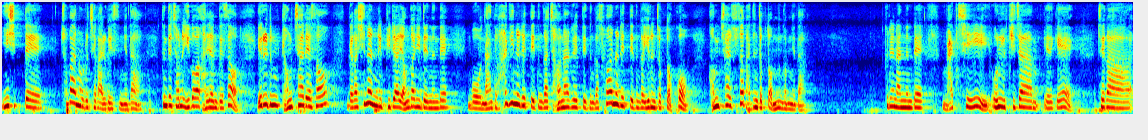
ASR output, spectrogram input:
20대 초반으로 제가 알고 있습니다. 근데 저는 이거와 관련돼서 예를 들면 경찰에서 내가 신한은행 비리와 연관이 됐는데 뭐 나한테 확인을 했다든가 전화를 했다든가 소환을 했다든가 이런 적도 없고 검찰 수사 받은 적도 없는 겁니다. 그래 놨는데 마치 오늘 기자에게 제가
